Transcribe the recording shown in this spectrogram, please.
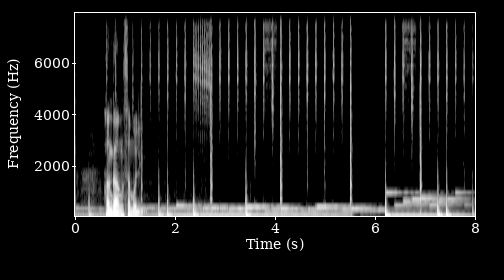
hanggang sa muli.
